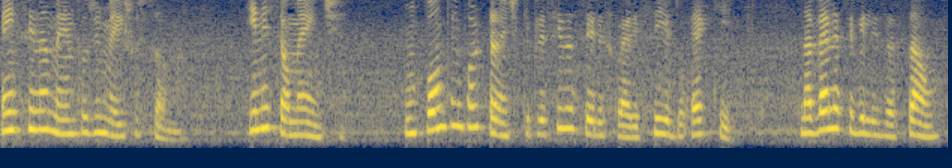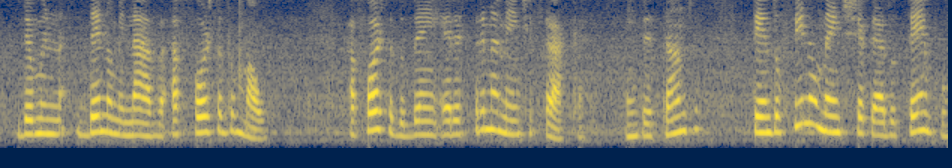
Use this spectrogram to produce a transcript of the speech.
Ensinamento de Meixo Sama. Inicialmente, um ponto importante que precisa ser esclarecido é que, na velha civilização, denominava a força do mal. A força do bem era extremamente fraca. Entretanto, tendo finalmente chegado o tempo,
